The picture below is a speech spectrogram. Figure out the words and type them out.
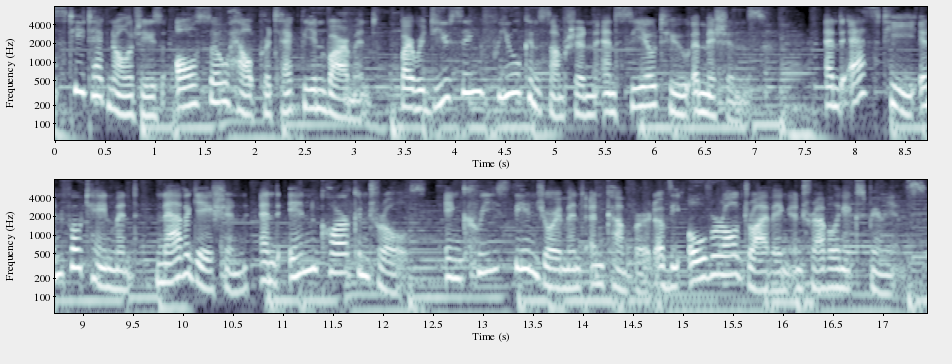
ST technologies also help protect the environment by reducing fuel consumption and CO2 emissions. And ST infotainment, navigation, and in-car controls increase the enjoyment and comfort of the overall driving and traveling experience.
